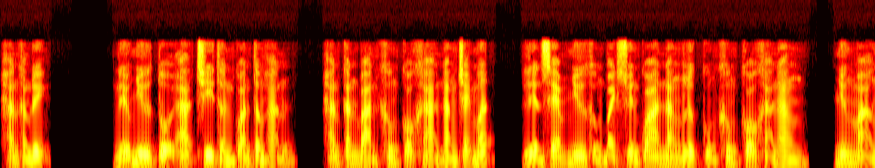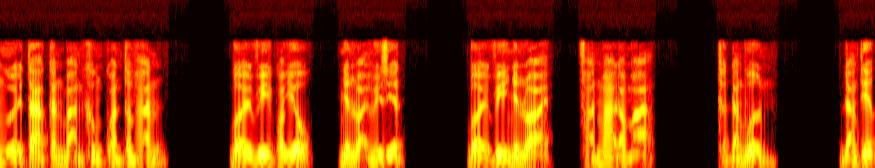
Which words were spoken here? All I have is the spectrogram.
Hắn khẳng định, nếu như tội ác chi thần quan tâm hắn, hắn căn bản không có khả năng chạy mất, liền xem như khổng bạch xuyên qua năng lực cũng không có khả năng, nhưng mà người ta căn bản không quan tâm hắn. Bởi vì quá yếu, nhân loại hủy diệt. Bởi vì nhân loại, phản mà đào mạng. Thật đáng buồn. Đáng tiếc.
